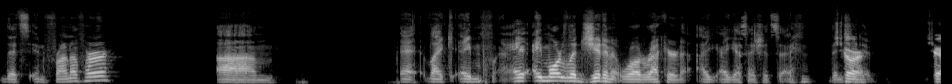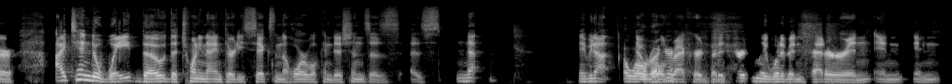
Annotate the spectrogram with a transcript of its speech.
that's in front of her. Um, like a, a, a more legitimate world record, I, I guess I should say. Than Sure. She did. Sure. I tend to weight though the 2936 and the horrible conditions as as not maybe not A world record? record, but it certainly would have been better in in in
